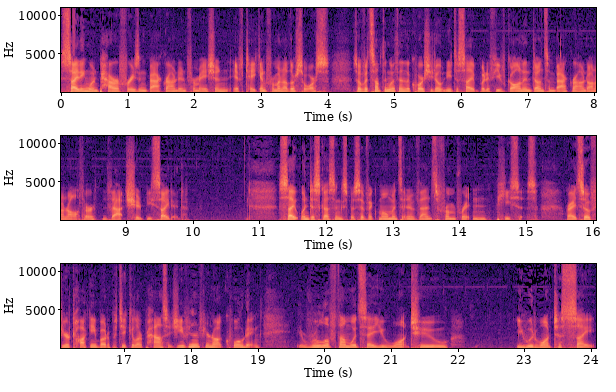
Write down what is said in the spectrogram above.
citing when paraphrasing background information if taken from another source. So if it's something within the course you don't need to cite, but if you've gone and done some background on an author, that should be cited. Cite when discussing specific moments and events from written pieces, right? So if you're talking about a particular passage, even if you're not quoting, rule of thumb would say you want to you would want to cite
